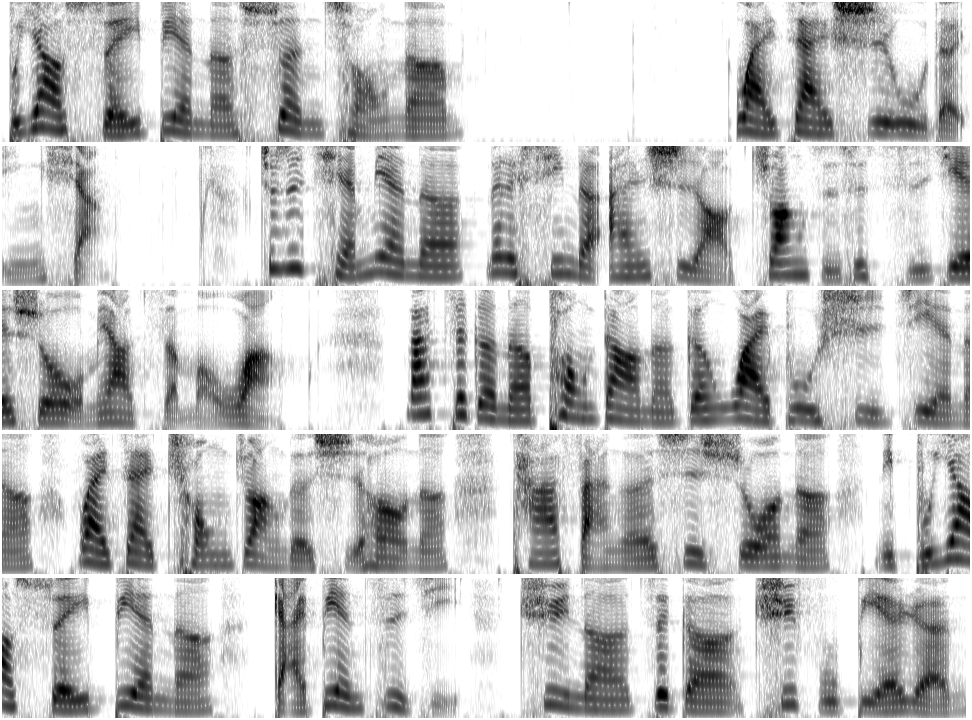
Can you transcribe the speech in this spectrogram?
不要随便呢顺从呢外在事物的影响。就是前面呢那个心的安适哦，庄子是直接说我们要怎么忘。那这个呢碰到呢跟外部世界呢外在冲撞的时候呢，他反而是说呢，你不要随便呢改变自己，去呢这个屈服别人，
